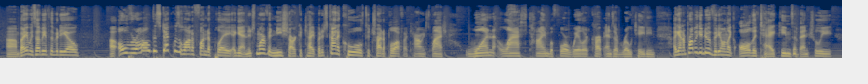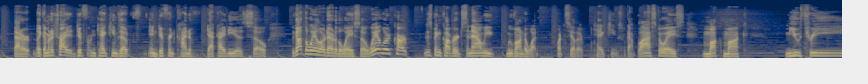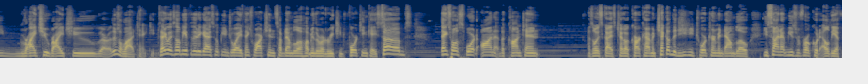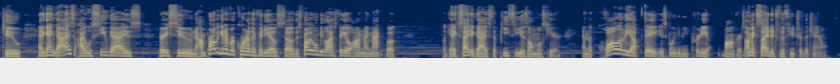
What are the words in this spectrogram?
Um, but anyways, that'll be it for the video. Uh, overall, this deck was a lot of fun to play. Again, it's more of a niche archetype, but it's kind of cool to try to pull off a Towering Splash one last time before WailordKarp ends up rotating. Again, I'm probably going to do a video on like all the tag teams eventually that are, like, I'm going to try different tag teams out in different kind of deck ideas. So we got the Wailord out of the way. So WailordKarp has been covered. So now we move on to what? What's the other tag teams? We got Blastoise, Muk Muk, Mew 3, Raichu, Raichu. Uh, there's a lot of tag teams. Anyways, that'll be it for the video, guys. Hope you enjoyed. Thanks for watching. Sub down below. Help me on the road to reaching 14k subs. Thanks for all the support on the content. As always, guys, check out Carcav and check out the GGToor Tournament down below. If you sign up, use referral code LDF2. And again, guys, I will see you guys very soon. I'm probably going to record another video, so this probably won't be the last video on my MacBook. But get excited, guys. The PC is almost here. And the quality update is going to be pretty bonkers. I'm excited for the future of the channel.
